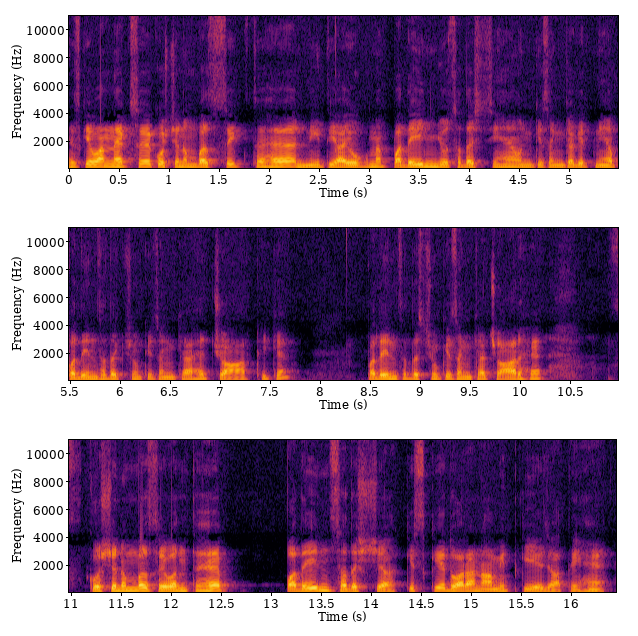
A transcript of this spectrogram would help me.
इसके बाद नेक्स्ट है क्वेश्चन नंबर सिक्स है। नीति आयोग में पदेन जो सदस्य हैं, उनकी संख्या कितनी है? पदेन सदस्यों की संख्या है चार, ठीक है? पदेन सदस्यों की संख्या चार है। क्वेश्चन नंबर सेवन्थ है, पदेन सदस्य किसके द्वारा नामित किए जाते हैं?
